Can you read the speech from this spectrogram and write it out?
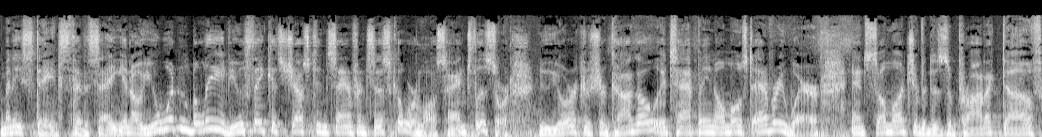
many states that say, you know, you wouldn't believe, you think it's just in San Francisco or Los Angeles or New York or Chicago. It's happening almost everywhere. And so much of it is a product of,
